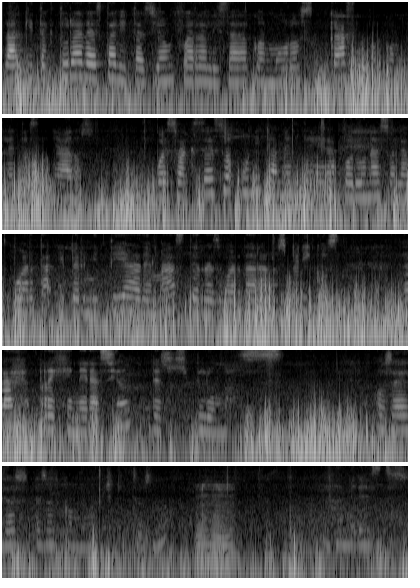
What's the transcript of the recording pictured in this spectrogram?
La arquitectura de esta habitación fue realizada con muros casi por diseñados, pues su acceso únicamente era por una sola puerta y permitía además de resguardar a los pericos la regeneración de sus plumas. O sea, esos, esos como chiquitos, ¿no? Ajá, mira estos.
